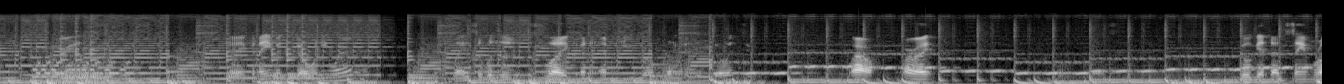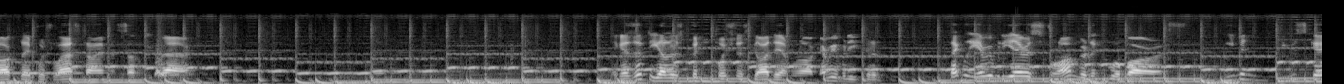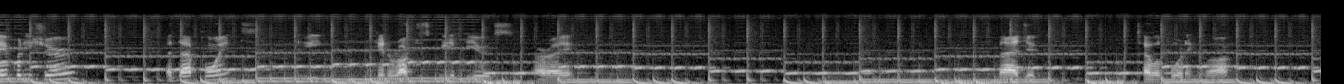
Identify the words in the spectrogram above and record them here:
Okay, can I even go anywhere? This place, or was it just like an empty room that I could go into? Wow, alright. Go get that same rock that I pushed last time and suddenly back. Like, as if the others couldn't push this goddamn rock. Everybody could have Technically, everybody there is stronger than Kuwabara. Even Yusuke, I'm pretty sure, at that point. Okay, the rock just reappears. Alright. Magic. Teleporting rock.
